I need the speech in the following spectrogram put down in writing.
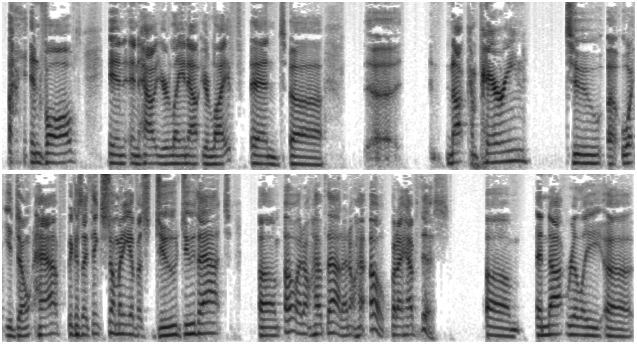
involved in in how you're laying out your life and uh, uh, not comparing to uh, what you don't have because I think so many of us do do that. Um, oh, I don't have that. I don't have. Oh, but I have this, um, and not really. Uh,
